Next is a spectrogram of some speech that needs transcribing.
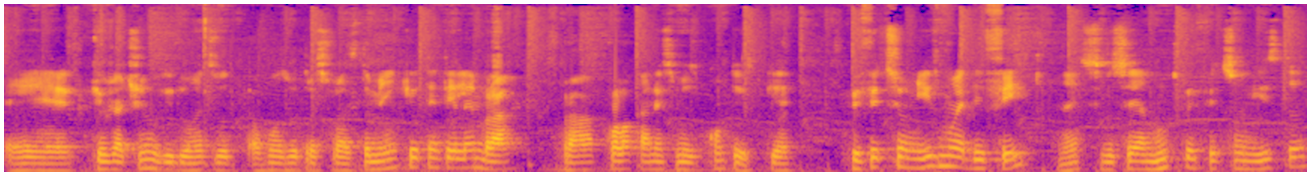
É, que eu já tinha ouvido antes algumas outras frases também que eu tentei lembrar para colocar nesse mesmo contexto, que é perfeccionismo é defeito, né? Se você é muito perfeccionista,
